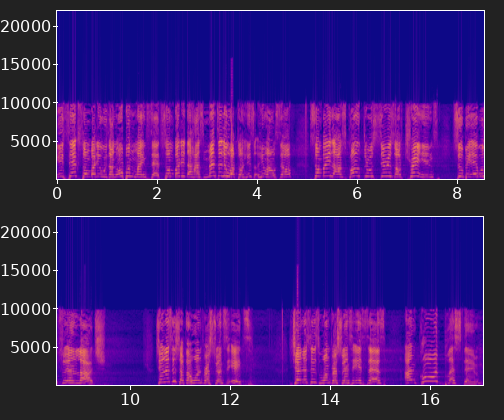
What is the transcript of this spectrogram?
It takes somebody with an open mindset, somebody that has mentally worked on his, him or herself, somebody that has gone through a series of trainings to be able to enlarge. Genesis chapter 1, verse 28. Genesis 1, verse 28 says, And God blessed them,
